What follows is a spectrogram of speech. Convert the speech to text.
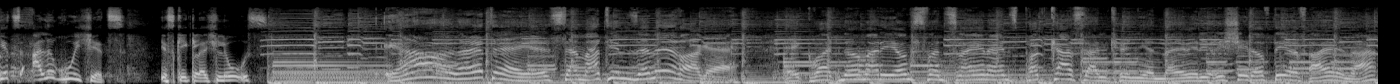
jetzt alle ruhig jetzt. Es geht gleich los. Ja, Leute, hier ist der Martin Semmelrogge. Ich wollte nur mal die Jungs von 2 in 1 Podcast ankündigen, weil mir die richtig auf die gefallen, wa?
